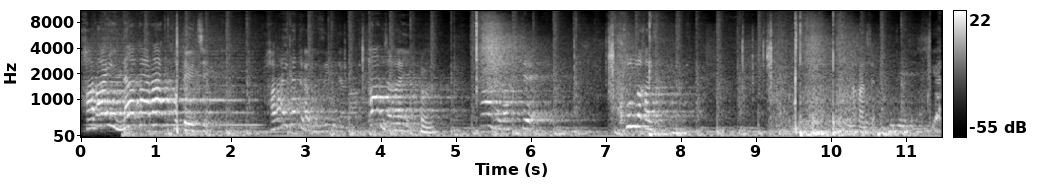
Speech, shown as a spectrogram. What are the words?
Harai 払い方がむずいんだよなターンじゃないよ、うん、ターンじゃなくてこんな感じこんな感じだ。よ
